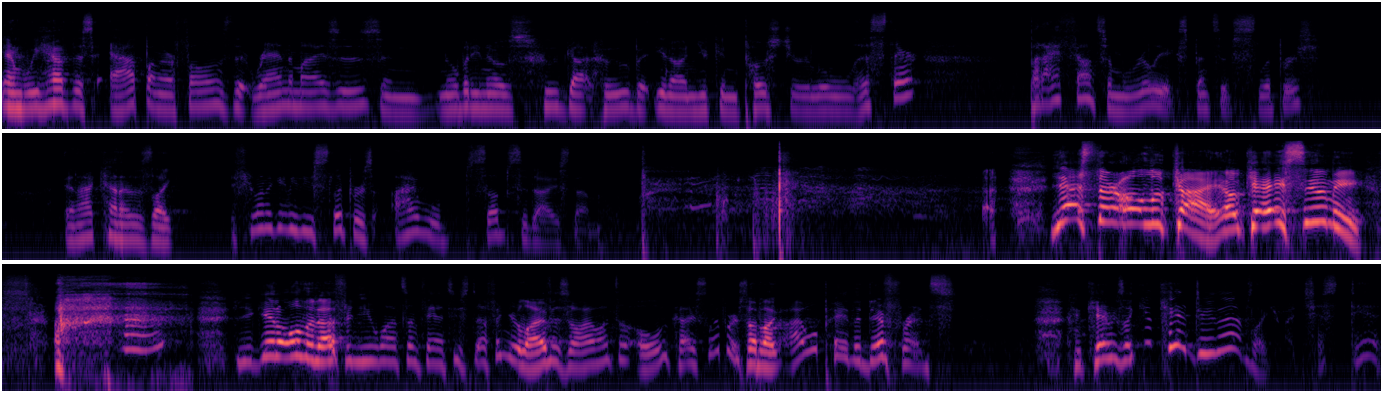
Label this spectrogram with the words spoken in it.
And we have this app on our phones that randomizes and nobody knows who got who, but you know, and you can post your little list there. But I found some really expensive slippers. And I kind of was like, if you want to get me these slippers, I will subsidize them. yes, they're Olukai okay? Sue me. you get old enough and you want some fancy stuff in your life, and so I want some old Olukai slippers. So I'm like, I will pay the difference. And Cameron's like, you can't do that. I was like, I just did.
